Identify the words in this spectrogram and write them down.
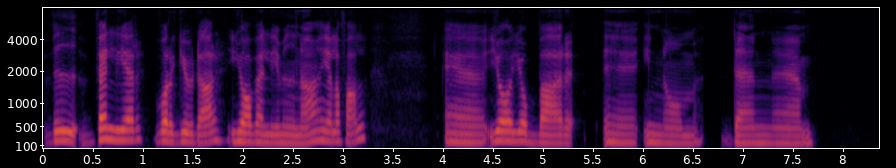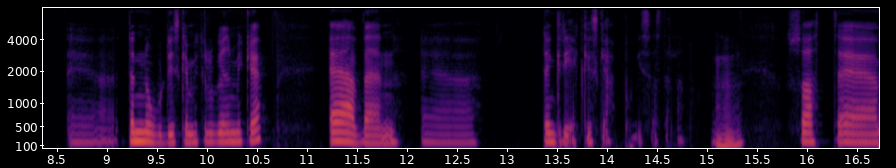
vi väljer våra gudar. Jag väljer mina i alla fall. Eh, jag jobbar eh, inom den, eh, eh, den nordiska mytologin mycket. Även eh, den grekiska på vissa ställen. Mm. Så att eh,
